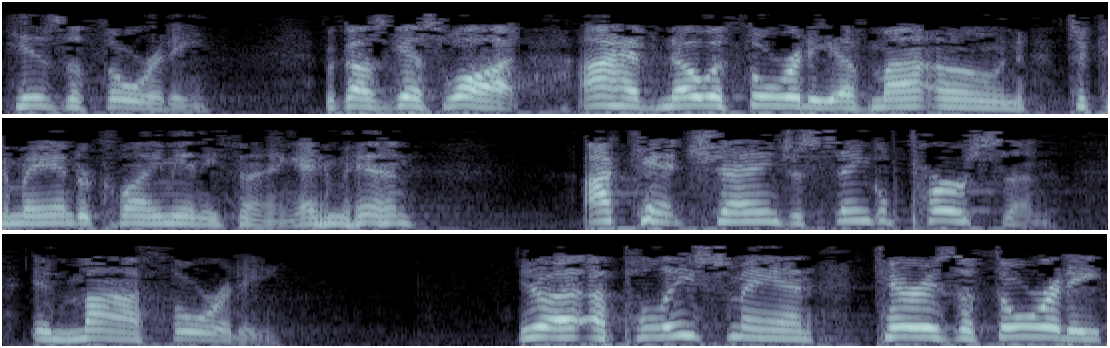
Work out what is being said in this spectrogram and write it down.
His authority. Because guess what? I have no authority of my own to command or claim anything. Amen? I can't change a single person in my authority. You know, a, policeman carries authority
